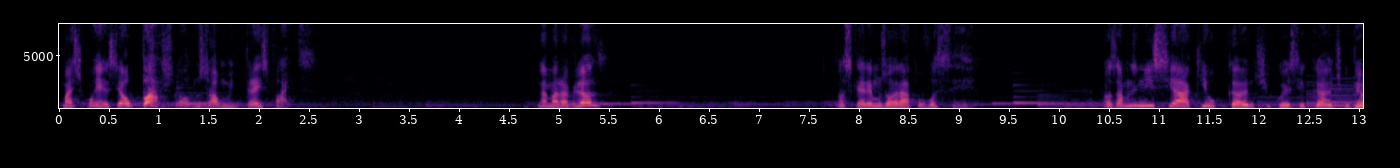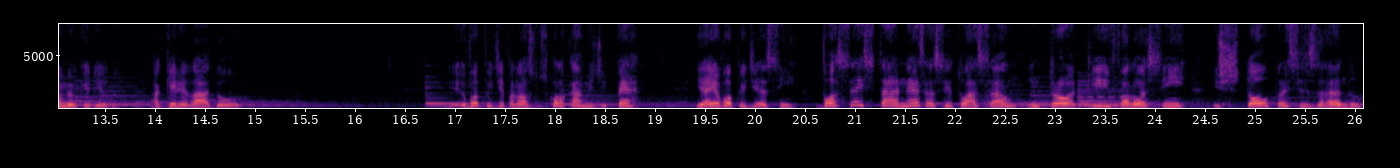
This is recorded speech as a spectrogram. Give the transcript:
Mas conhecer o pastor do Salmo 23 faz. Não é maravilhoso? Nós queremos orar por você. Nós vamos iniciar aqui o cântico, esse cântico, viu, meu querido? Aquele lá do. Eu vou pedir para nós nos colocarmos de pé. E aí eu vou pedir assim: você está nessa situação, entrou aqui e falou assim: estou precisando.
